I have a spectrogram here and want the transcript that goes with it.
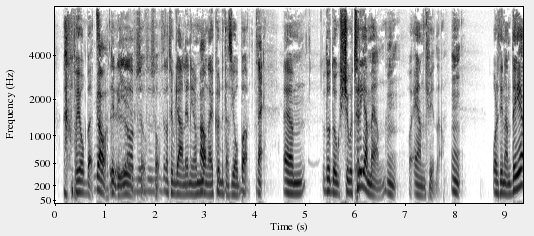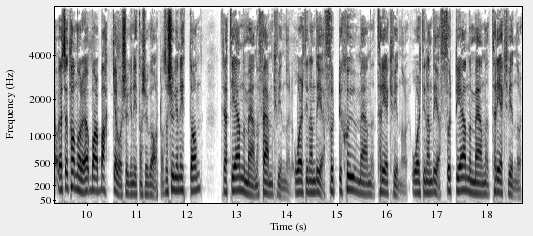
på jobbet. Ja, det blir ju så. så. För naturliga anledningar, ja. många kunde inte ens jobba. Nej. Um, då dog 23 män mm. och en kvinna. Mm. Året innan det, och jag ska ta några, jag bara backar då 2019-2018. Så 2019 31 män, 5 kvinnor. Året innan det 47 män, 3 kvinnor. Året innan det 41 män, 3 kvinnor.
